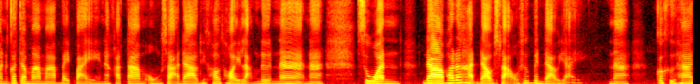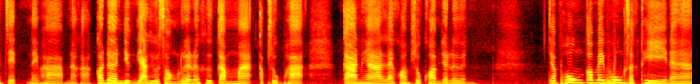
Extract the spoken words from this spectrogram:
มันก็จะมามาไปไปนะคะ ตามองศาดาวที่เขาถอยหลังเดินหน้านะ ส่วนดาวพฤหัสดาวเสาร์ซึ่งเป็นดาวใหญ่นะก็คือ 57 ในภาพนะคะ ก็เดินยึกยักอยู่ 2 เรือนก็คือกรรมะกับสุภะการงานและความสุขความเจริญ จะพุ่งก็ไม่พุ่งสักทีนะคะ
